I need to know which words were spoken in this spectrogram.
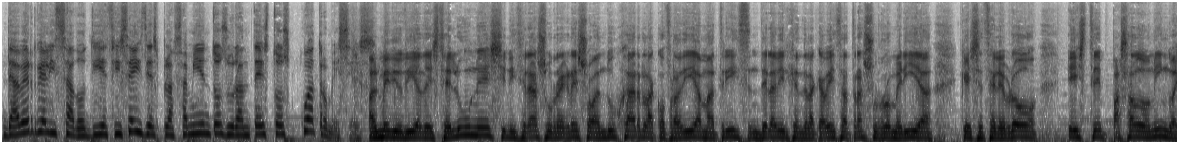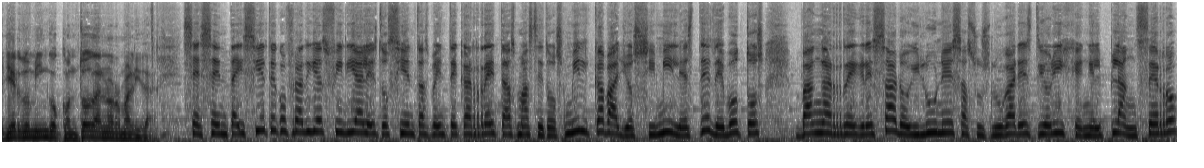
de haber realizado 16 desplazamientos durante estos cuatro meses. Al mediodía de este lunes iniciará su regreso a Andújar la cofradía matriz de la Virgen de la Cabeza tras su romería que se celebró este pasado domingo, ayer domingo, con toda normalidad. 67 cofradías filiales, 220 carretas, más de 2.000 caballos y miles de devotos van a regresar hoy lunes a sus lugares de origen. El plan Cerro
